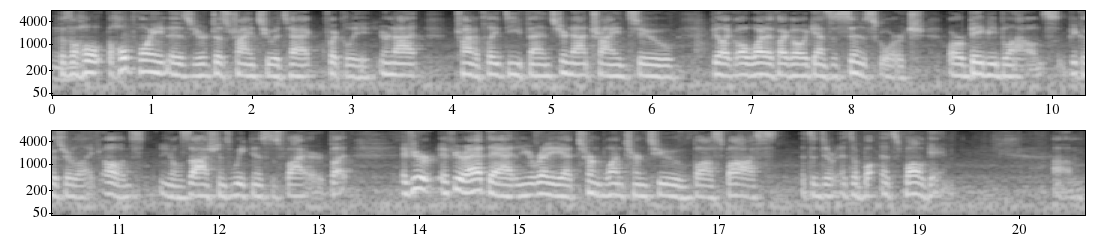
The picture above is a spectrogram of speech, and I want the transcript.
because the whole the whole point is you're just trying to attack quickly. You're not trying to play defense. You're not trying to be like, oh, what if I go against a Centiskorch or Baby Blounce because you're like, oh, it's, you know, Zacian's weakness is fire. But if you're if you're at that and you're ready at turn one, turn two, boss, boss, it's a it's a it's a ball game Um,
